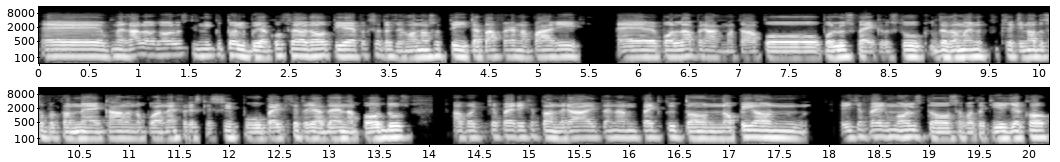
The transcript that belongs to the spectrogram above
Ε, μεγάλο ρόλο στην νίκη του Ολυμπιακού θεωρώ ότι έπαιξε το γεγονός ότι κατάφερε να πάρει ε, πολλά πράγματα από πολλούς παίκτες του, δεδομένου ξεκινώντας από τον ε, Κάνονο που ανέφερες και εσύ που πέτυχε 31 πόντους. Από εκεί και πέρα είχε τον Ράιτ, έναν παίκτη τον οποίον είχε φέρει μόλις το Σαββατοκύριακο.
